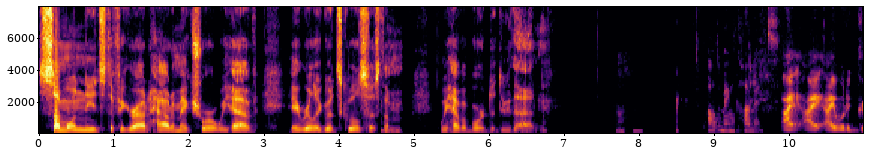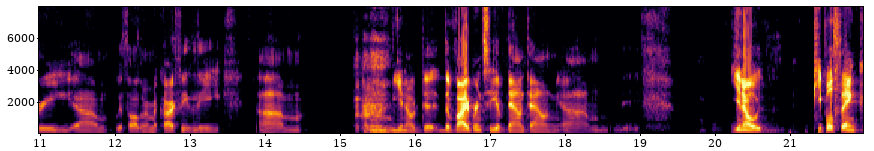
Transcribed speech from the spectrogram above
someone needs to figure out how to make sure we have a really good school system. We have a board to do that. Mhm. Alderman comments? I, I, I would agree um, with Alderman McCarthy. The, um, you know, the, the vibrancy of downtown. Um, you know, people think,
